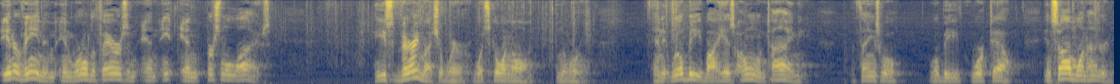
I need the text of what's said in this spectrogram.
intervene in, in world affairs and, and in personal lives. He's very much aware of what's going on in the world. And it will be by His own timing things will, will be worked out. In Psalm 100,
